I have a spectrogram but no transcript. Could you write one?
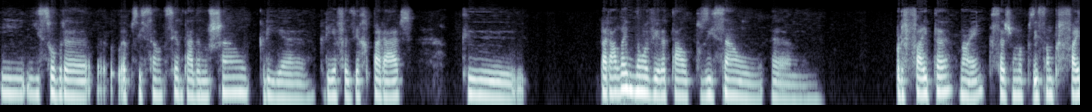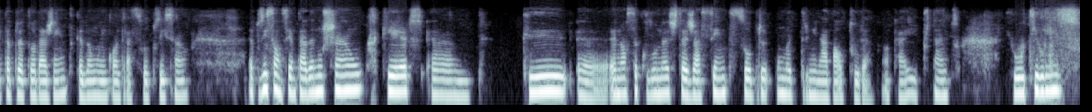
e, e, sobre a, a, posição de sentada no chão queria, queria fazer reparar que para além de não haver a tal posição um, perfeita, não é? Que seja uma posição perfeita para toda a gente, cada um encontra a sua posição, a posição sentada no chão requer um, que uh, a nossa coluna esteja assente sobre uma determinada altura, ok? E portanto eu utilizo,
